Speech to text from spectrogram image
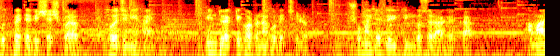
ভূত পেতে বিশ্বাস করা প্রয়োজনীয় হয় না। কিন্তু একটি ঘটনা ঘটেছিল। সময়টা দুই তিন বছর আগেকার। আমার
